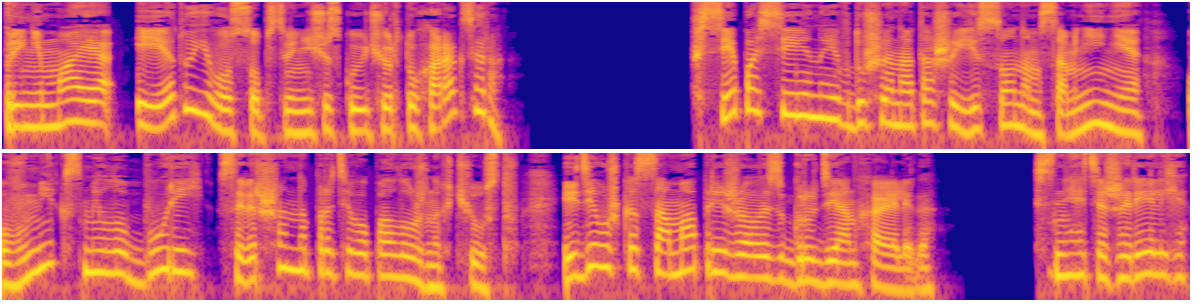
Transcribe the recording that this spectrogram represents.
принимая и эту его собственническую черту характера? Все посеянные в душе Наташи Есоном сомнения вмиг смело бурей совершенно противоположных чувств, и девушка сама прижалась к груди Анхайлига. «Снять ожерелье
